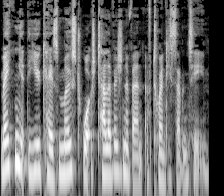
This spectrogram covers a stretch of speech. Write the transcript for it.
making it the UK's most watched television event of 2017.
